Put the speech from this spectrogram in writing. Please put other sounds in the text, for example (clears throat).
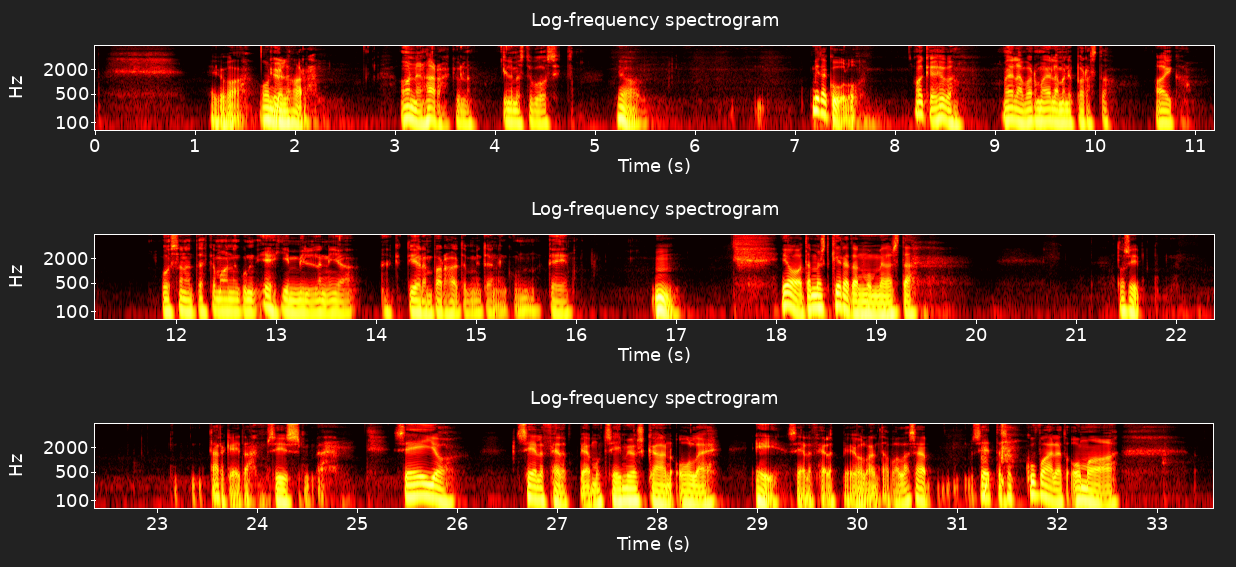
Eikö vaan? Onnen harha kyllä, ilmestyi vuosi sitten. Joo. Mitä kuuluu? Oikein hyvä. Mä elän varmaan elämäni parasta aikaa. Voisi sanoa, että ehkä mä oon niin kuin ehjimmilläni ja ehkä tiedän parhaiten, mitä niin kuin teen. Mm. Joo, tämmöiset kirjat on mun mielestä tosi tärkeitä. Siis se ei ole self-helppiä, mutta se ei myöskään ole ei self-helppiä jollain tavalla. Sä, se, että sä kuvailet omaa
